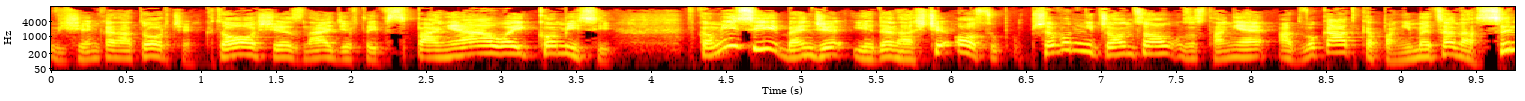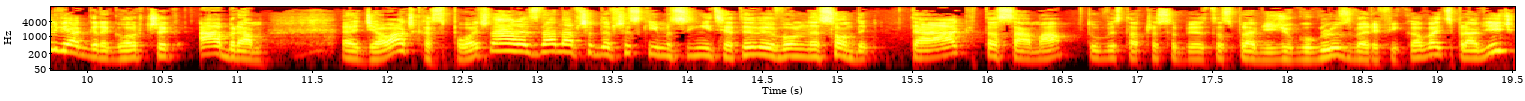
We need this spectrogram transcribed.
wisienka na torcie. Kto się znajdzie w tej wspaniałej komisji? W komisji będzie 11 osób. Przewodniczącą zostanie adwokatka, pani mecenas Sylwia Gregorczyk-Abram, działaczka społeczna, ale znana przede wszystkim z inicjatywy Wolne Sądy. Tak, ta sama, tu wystarczy sobie to sprawdzić w Google, zweryfikować, sprawdzić,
